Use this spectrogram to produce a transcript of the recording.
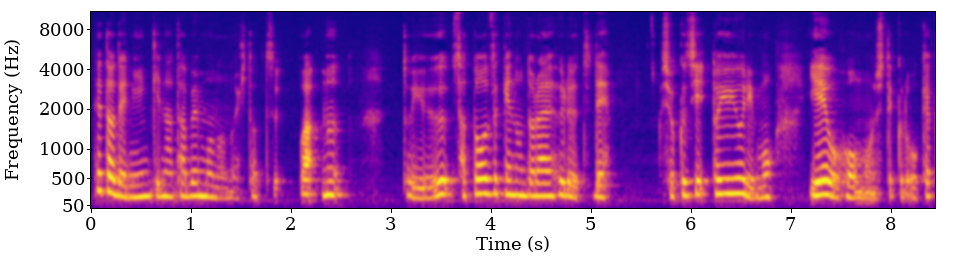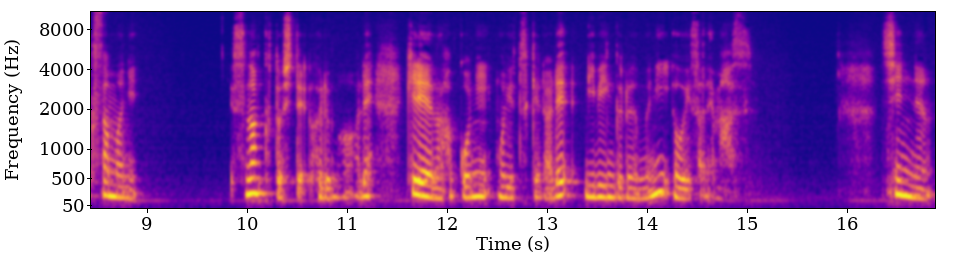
テトで人気な食べ物の一つはムという砂糖漬けのドライフルーツで食事というよりも家を訪問してくるお客様にスナックとして振る舞われきれいな箱に盛り付けられリビングルームに用意されます新年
